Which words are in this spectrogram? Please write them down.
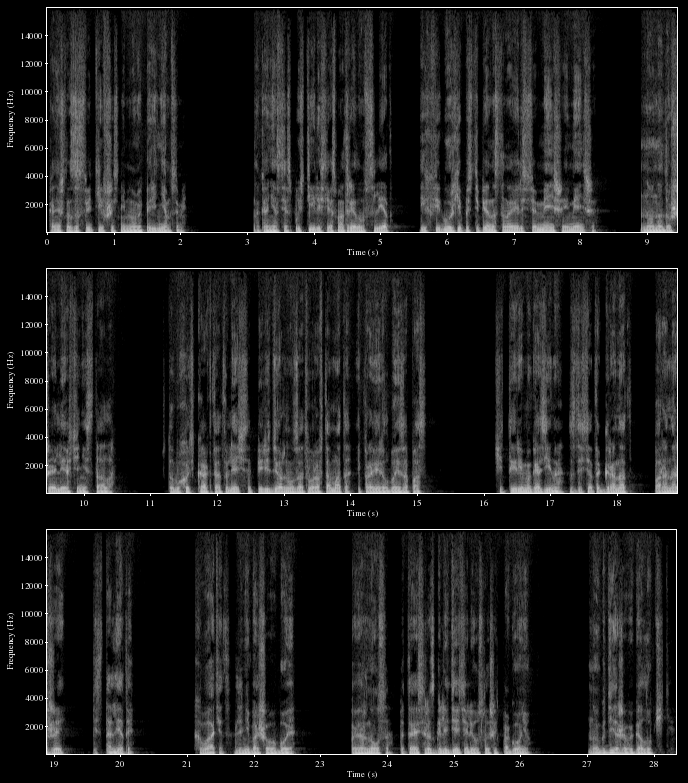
конечно, засветившись немного перед немцами. Наконец все спустились, я смотрел им вслед. Их фигурки постепенно становились все меньше и меньше. Но на душе легче не стало. Чтобы хоть как-то отвлечься, передернул затвор автомата и проверил боезапас. Четыре магазина, с десяток гранат, пара ножей, пистолеты. Хватит для небольшого боя. Повернулся, пытаясь разглядеть или услышать погоню. Но где же вы, голубчики?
